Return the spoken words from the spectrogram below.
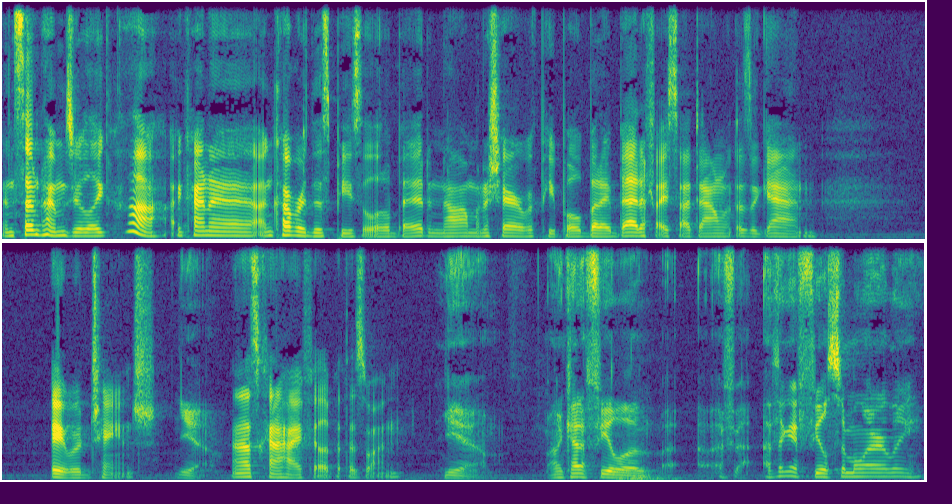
And sometimes you're like, huh, I kind of uncovered this piece a little bit and now I'm going to share it with people. But I bet if I sat down with this again, it would change. Yeah. And that's kind of how I feel about this one. Yeah, I kind of feel a. I think I feel similarly.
